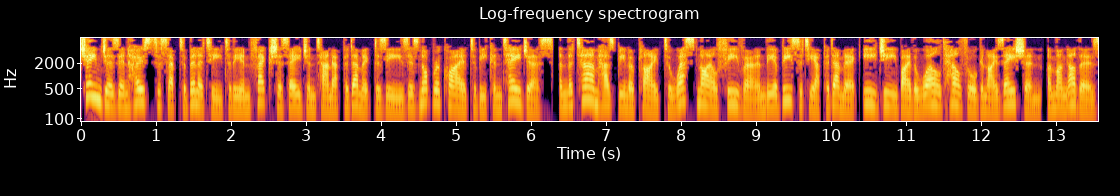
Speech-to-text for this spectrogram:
Changes in host susceptibility to the infectious agent An epidemic disease is not required to be contagious, and the term has been applied to West Nile fever and the obesity epidemic e.g. by the World Health Organization, among others.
